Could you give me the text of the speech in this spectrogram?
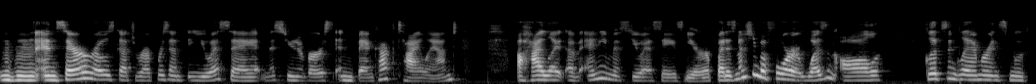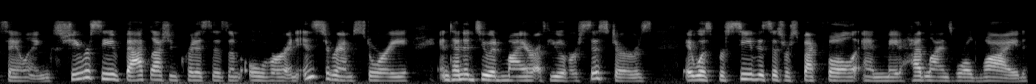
Mm-hmm. And Sarah Rose got to represent the USA at Miss Universe in Bangkok, Thailand, a highlight of any Miss USA's year. But as mentioned before, it wasn't all glitz and glamour and smooth sailing. She received backlash and criticism over an Instagram story intended to admire a few of her sisters. It was perceived as disrespectful and made headlines worldwide.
